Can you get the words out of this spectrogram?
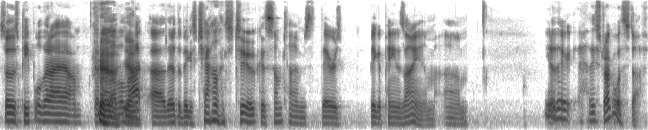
So those people that I um, that I love a Yeah. lot, uh, they're the biggest challenge too, because sometimes they're as big a pain as I am. Um, you know, they they struggle with stuff.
